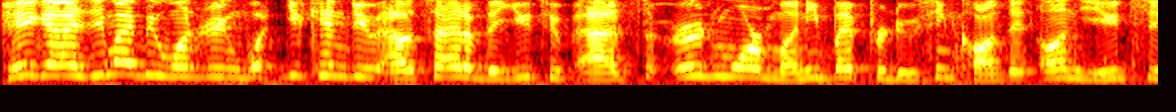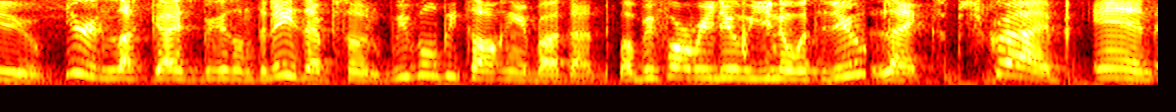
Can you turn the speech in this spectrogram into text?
Hey guys, you might be wondering what you can do outside of the YouTube ads to earn more money by producing content on YouTube. You're in luck guys because on today's episode, we will be talking about that. But before we do, you know what to do? Like, subscribe, and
